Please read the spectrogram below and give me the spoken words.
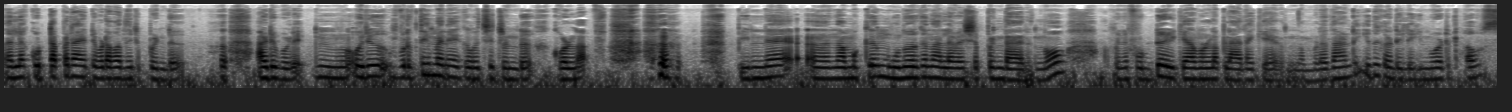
നല്ല കുട്ടപ്പനായിട്ട് ഇവിടെ വന്നിരിപ്പുണ്ട്. അടിപൊളി. ഒരു വൃത്തിമനയൊക്കെ വെച്ചിട്ടുണ്ട്. കൊള്ളാം. പിന്നെ നമുക്ക് മൂന്ന് പേർക്ക് നല്ല വിശപ്പുണ്ടായിരുന്നു. പിന്നെ ഫുഡ് കഴിക്കാനുള്ള പ്ലാനൊക്കെ ആയിരുന്നു. നമ്മൾ ഏതാണ്ട് ഇത് കണ്ടില്ല? ഇൻവേർട്ടഡ് ഹൗസ്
